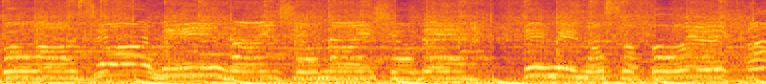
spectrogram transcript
強情に内緒内緒で夢の外へ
